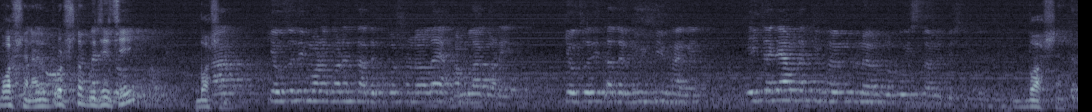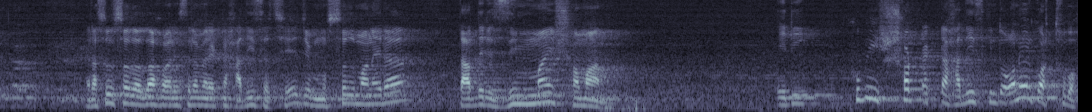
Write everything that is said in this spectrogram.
বসেন, আমি প্রশ্ন বুঝেছি। বসেন। কেউ যদি মনে করেন তাদের উপাসনালয়ে হামলা করে কেউ যদি তাদের মূর্তি ভাঙে এই জায়গায় আমরা কীভাবে মূল্যায়ন করব ইসলামের থেকে? বসেন রাসুল সাল্লাহ আলাইসাল্লামের একটা হাদিস আছে যে মুসলমানেরা তাদের জিম্মায় সমান। এটি খুবই শর্ট একটা হাদিস, কিন্তু অনেক অর্থবহ।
